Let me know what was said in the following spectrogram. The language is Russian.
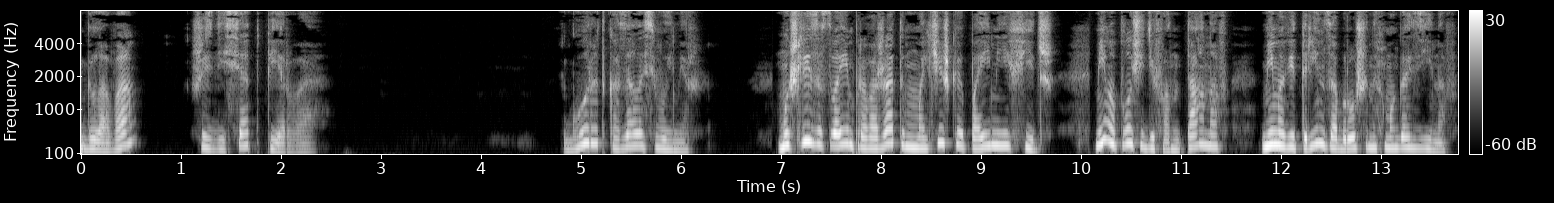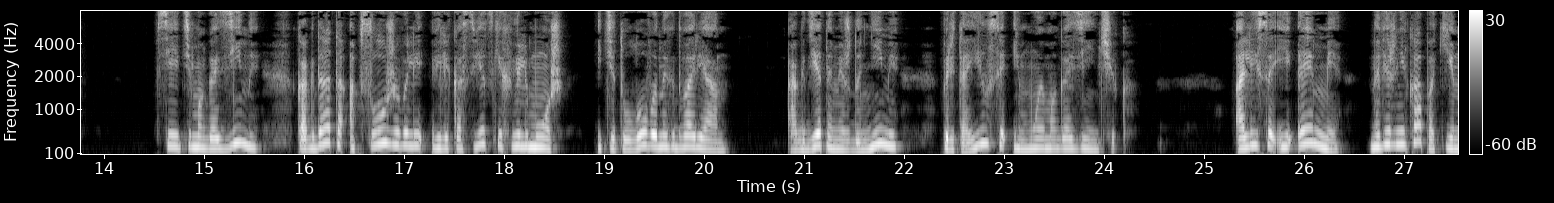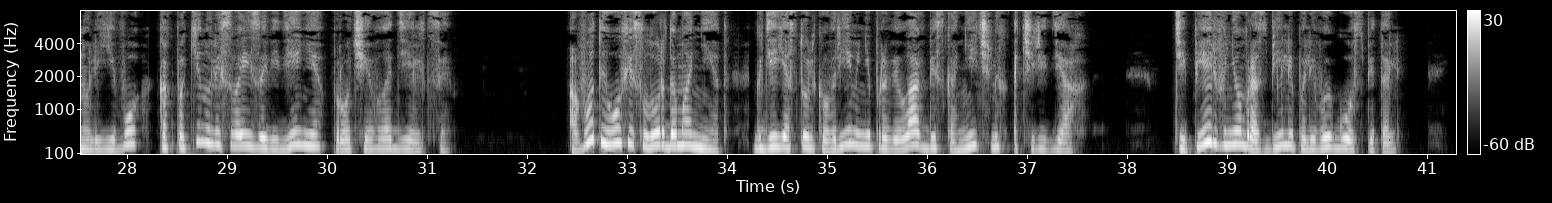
Глава 61 Город, казалось, вымер. Мы шли за своим провожатым мальчишкой по имени Фидж, мимо площади фонтанов, мимо витрин заброшенных магазинов. Все эти магазины когда-то обслуживали великосветских вельмож и титулованных дворян, а где-то между ними притаился и мой магазинчик. Алиса и Эмми – наверняка покинули его, как покинули свои заведения прочие владельцы. А вот и офис лорда Монет, где я столько времени провела в бесконечных очередях. Теперь в нем разбили полевой госпиталь.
